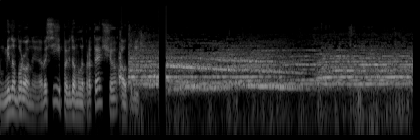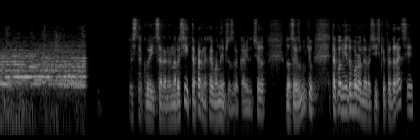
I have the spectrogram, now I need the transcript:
е, Міноборони Росії повідомили про те, що аутомобіль. Виють сирени на Росії. Тепер нехай вони вже звикають до цього до цих звуків. Так, от Міноборони Російської Федерації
